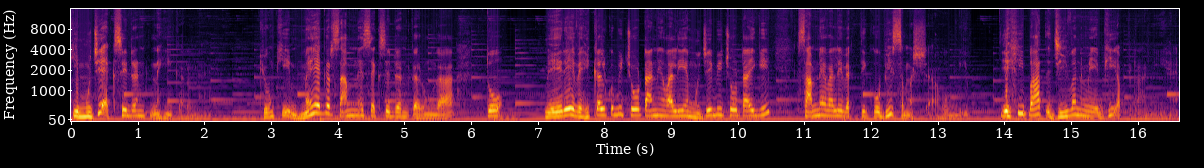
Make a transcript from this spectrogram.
कि मुझे एक्सीडेंट नहीं करना है। क्योंकि मैं अगर सामने से एक्सीडेंट करूँगा तो मेरे व्हीकल को भी चोट आने वाली है, मुझे भी चोट आएगी, सामने वाले व्यक्ति को भी समस्या होगी। यही बात जीवन में भी अपनानी है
